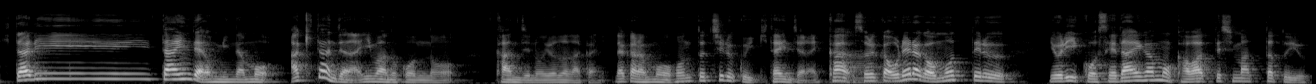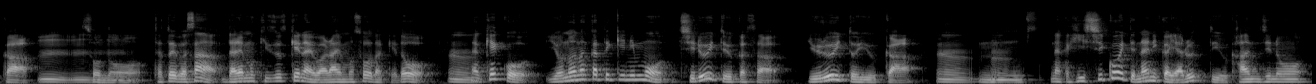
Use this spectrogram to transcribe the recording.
浸りたいんだよみんな。もう飽きたんじゃない？今のこの感じの世の中に。だからもうほんとチルク行きたいんじゃない？かそれか俺らが思ってるよりこう世代がもう変わってしまったというか、うんうんうんその例えばさ誰も傷つけない笑いもそうだけど、うん。なんか結構世の中的にもうちるいというかさ緩いというか、うん。うんなんか必死こいて何かやるっていう感じの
